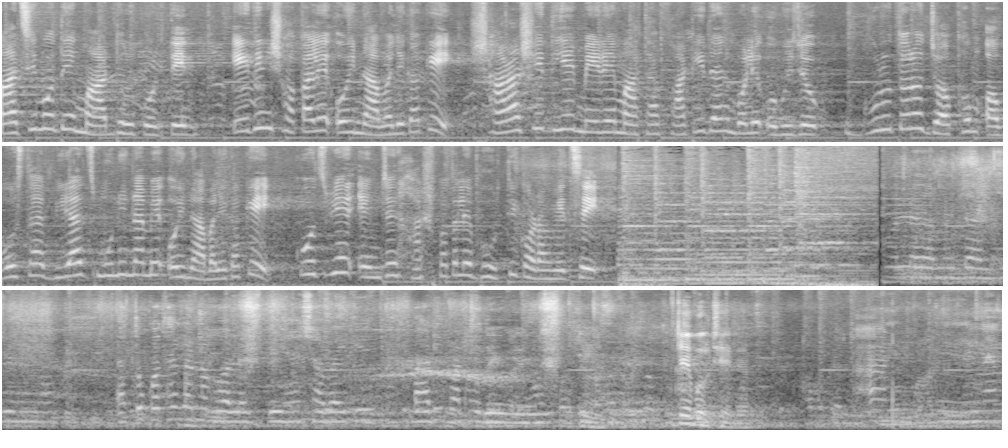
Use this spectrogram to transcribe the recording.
মাঝে মধ্যে মারধর করতেন। এদিন সকালে ওই নাবালিকাকে সাঁড়াশি দিয়ে মেরে মাথা ফাটিয়ে দেন বলে অভিযোগ। গুরুতর জখম অবস্থায় বিরাজ মুনি নামে ওই নাবালিকাকে কোচবিহার এমজে হাসপাতালে ভর্তি করা হয়েছে। এত কথা কেন বলে তুই হ্যাঁ সবাইকে বাড়ি পাঠিয়ে দেবো। কে বলছে এটা? ম্যাম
